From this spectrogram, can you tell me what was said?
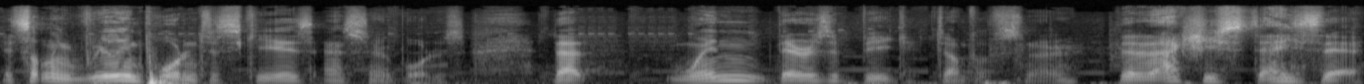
It's something really important to skiers and snowboarders that when there is a big dump of snow, that it actually stays there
